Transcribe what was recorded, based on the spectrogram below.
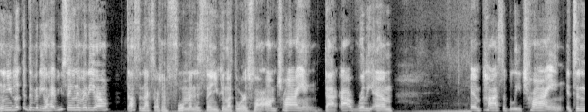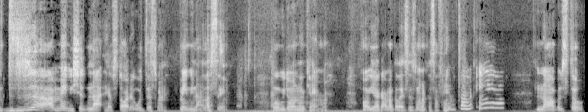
when you look at the video, have you seen the video? that's the next question. Four minutes, then you can let the words fly. I'm trying, Doc. I really am impossibly trying. It's in I maybe should not have started with this one. Maybe not. Let's see. What we doing on the camera? Oh yeah, I got my glasses on because I found time. Nah, but it's still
